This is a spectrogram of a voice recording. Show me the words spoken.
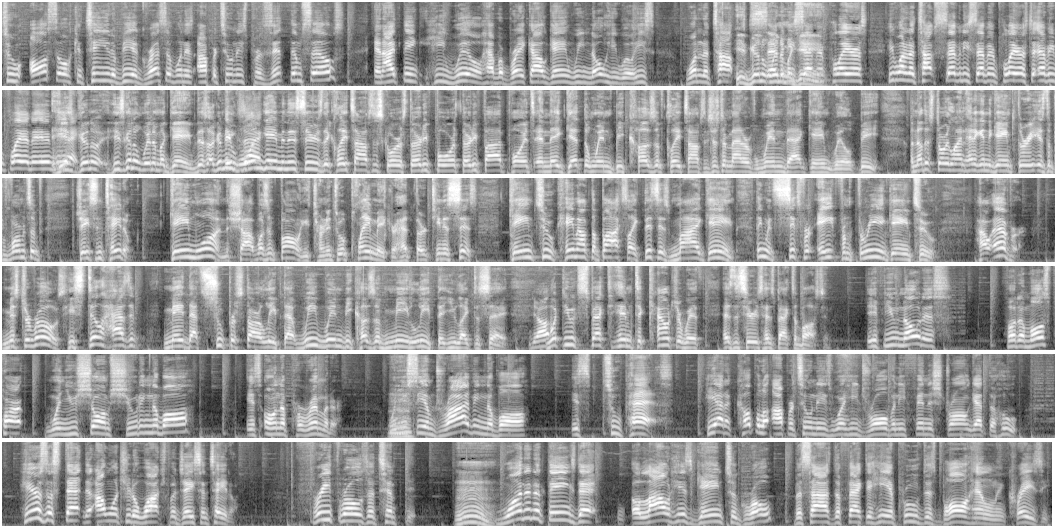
to also continue to be aggressive when his opportunities present themselves. And I think he will have a breakout game. We know he will. He's one of the top He's gonna win him a 77 game. players. He's one of the top 77 players to every player in the NBA. He's gonna he's gonna win him a game. There's gonna be one game in this series that Klay Thompson scores 34, 35 points, and they get the win because of Klay Thompson. It's just a matter of when that game will be. Another storyline heading into game three is the performance of Jayson Tatum. Game one, the shot wasn't falling. He turned into a playmaker, had 13 assists. Game two, came out the box like this is my game. I think went six for eight from three in game two. However, Mr. Rose, he still hasn't made that superstar leap, that we win because of me leap that you like to say. Yup. What do you expect him to counter with as the series heads back to Boston? if you notice, for the most part, when you show him shooting the ball, it's on the perimeter. When you mm-hmm. see him driving the ball, it's to pass. He had a couple of opportunities where he drove and he finished strong at the hoop. Here's a stat that I want you to watch for Jayson Tatum free throws attempted. Mm. One of the things that allowed his game to grow, besides the fact that he improved his ball handling crazy,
